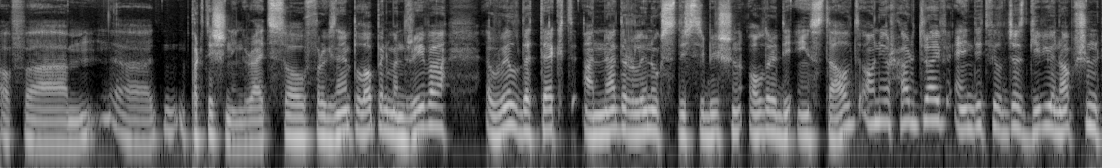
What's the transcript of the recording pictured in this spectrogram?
of um, uh, partitioning, right? So, for example, OpenMandriva will detect another Linux distribution already installed on your hard drive, and it will just give you an option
